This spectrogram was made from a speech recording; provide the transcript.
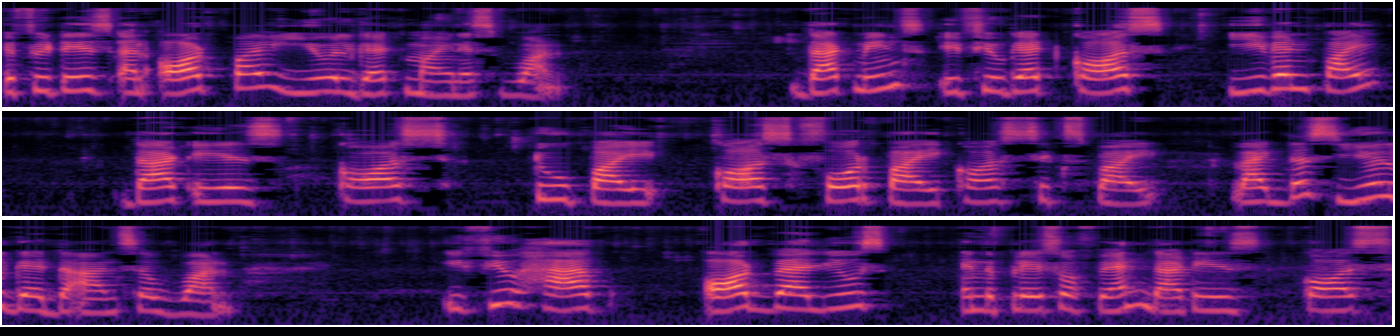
If it is an odd pi, you will get minus 1 that means if you get cos even pi that is cos 2 pi cos 4 pi cos 6 pi. Like this you'll get the answer 1 if you have odd values in the place of n that is cos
